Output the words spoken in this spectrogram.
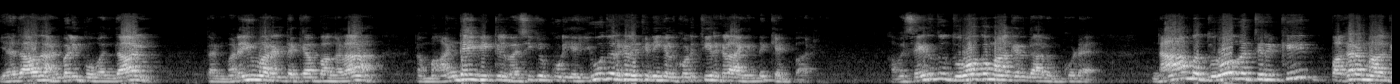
ஏதாவது அன்பளிப்பு வந்தால் தன் மனைவிமார்கள்ட்ட கேட்பாங்களா? நம்ம அண்டை வீட்டில் வசிக்கக்கூடிய யூதர்களுக்கு நீங்கள் கொடுத்தீர்களா என்று கேட்பார் அவன் செய்தது துரோகமாக இருந்தாலும் கூட நாம துரோகத்திற்கு பகரமாக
